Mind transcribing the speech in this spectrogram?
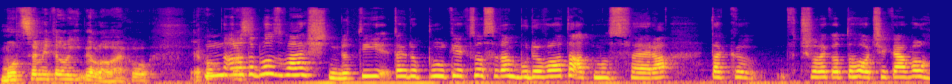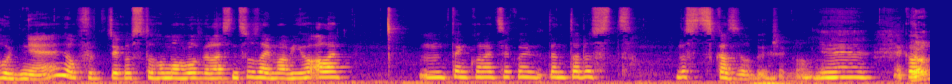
moc se mi to líbilo. Jako, jako No ale to bylo zvláštní. Do tý, tak do půlky, jak to se tam budovala ta atmosféra, tak člověk od toho očekával hodně, jo, furt jako z toho mohlo vylézt něco zajímavého, ale mm, ten konec, jako, ten to dost, dost zkazil, bych řekla. Ne, Jako, Jo,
